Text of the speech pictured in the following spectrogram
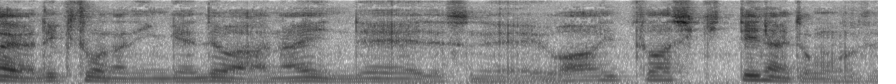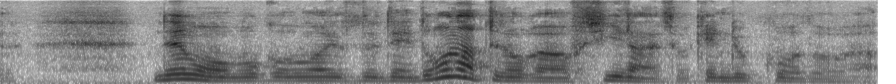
えができそうな人間ではないんでですね、あいつは仕切っていないと思うんですよ。でも僕はでどうなってるのか不思議なんですよ、権力構造が。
